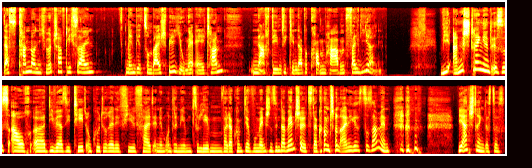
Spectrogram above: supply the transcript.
das kann doch nicht wirtschaftlich sein, wenn wir zum Beispiel junge Eltern, nachdem sie Kinder bekommen haben, verlieren. Wie anstrengend ist es auch, äh, Diversität und kulturelle Vielfalt in dem Unternehmen zu leben? Weil da kommt ja, wo Menschen sind, da menschelt's. Da kommt schon einiges zusammen. Wie anstrengend ist das?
